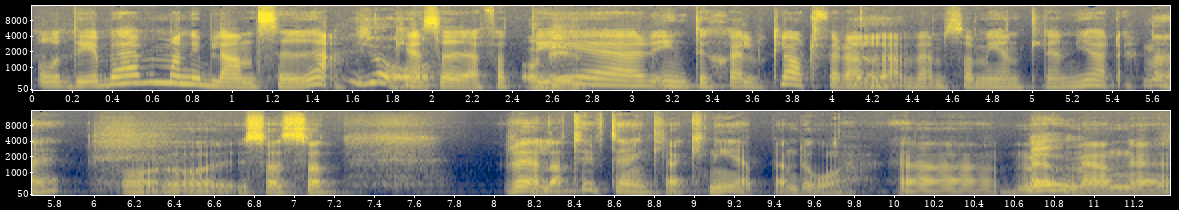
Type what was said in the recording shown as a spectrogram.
och det behöver man ibland säga Ja. kan jag säga. För att det, det- är inte självklart för alla vem som egentligen gör det. Nej, och, och, så, så att relativt enkla knep ändå. Uh, men Men- men eh,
